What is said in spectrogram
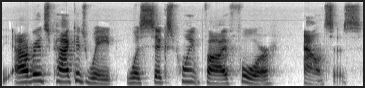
The average package weight was 6.54 ounces.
